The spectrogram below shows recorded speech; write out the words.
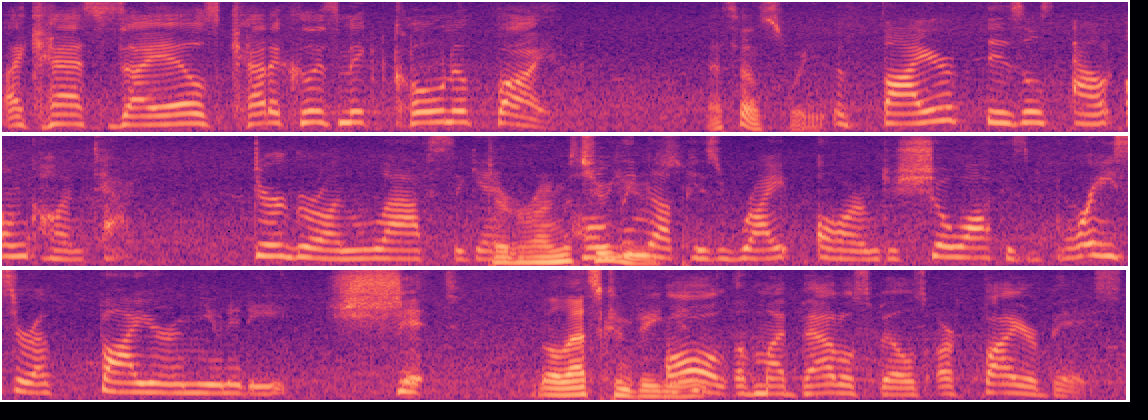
I cast Zael's cataclysmic cone of fire. That sounds sweet. The fire fizzles out on contact. Durgaron laughs again, Durgaron with holding up his right arm to show off his bracer of fire immunity. Shit! Well, that's convenient. All of my battle spells are fire based.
